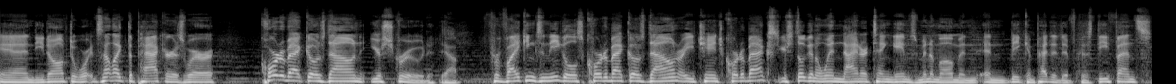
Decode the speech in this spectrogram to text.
and you don't have to worry. It's not like the Packers where quarterback goes down, you're screwed. Yeah. For Vikings and Eagles, quarterback goes down or you change quarterbacks, you're still going to win nine or 10 games minimum and, and be competitive because defense,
